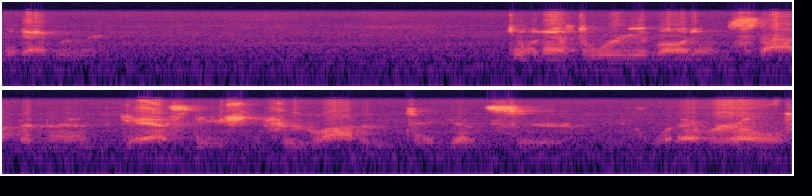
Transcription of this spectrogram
whatever. Don't have to worry about him stopping at the gas station for lottery tickets or whatever else.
